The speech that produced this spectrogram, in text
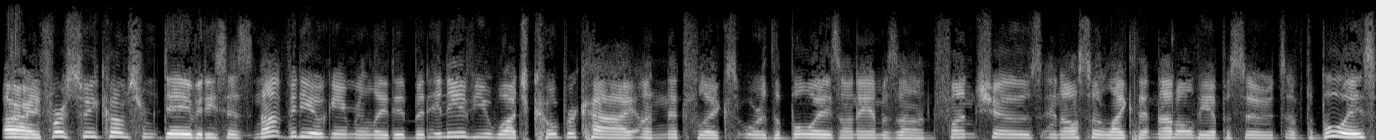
All right, first tweet comes from David. He says, "Not video game related, but any of you watch Cobra Kai on Netflix or The Boys on Amazon? Fun shows, and also like that not all the episodes of The Boys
